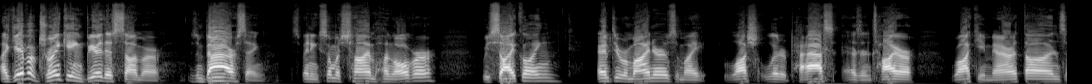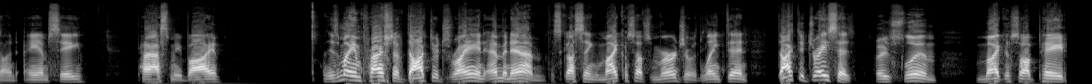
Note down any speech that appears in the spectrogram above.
I gave up drinking beer this summer. It was embarrassing. Spending so much time hungover, recycling, empty reminders of my lush littered past as entire Rocky marathons on AMC passed me by. This is my impression of Dr. Dre and Eminem discussing Microsoft's merger with LinkedIn. Dr. Dre says, Hey Slim, Microsoft paid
